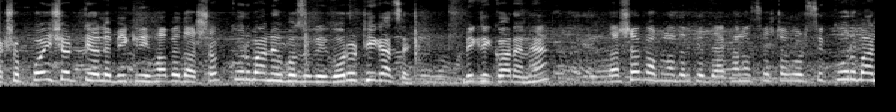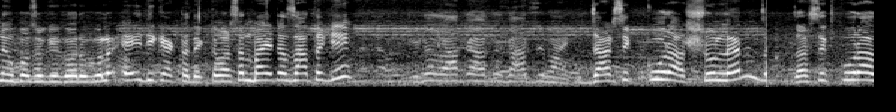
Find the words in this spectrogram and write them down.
একশো পঁয়ষট্টি হলে বিক্রি হবে। দর্শক কুরবানি উপযোগী গরু ঠিক আছে বিক্রি করেন হ্যাঁ? দর্শক আপনাদেরকে দেখানোর চেষ্টা করছি কুরবানি উপযোগী গরুগুলো। এই দিকে একটা দেখতে পাচ্ছেন ভাই এটা যাতে কি? জার্সি কুরাস শুনলেন? জার্সি কুরাস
